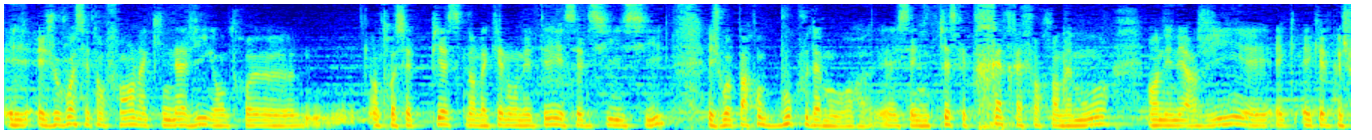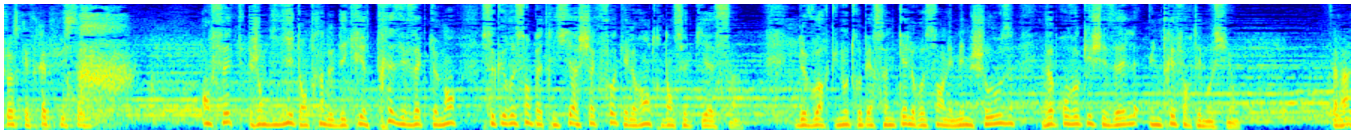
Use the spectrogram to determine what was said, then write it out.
Et, et je vois cet enfant là qui navigue entre, euh, entre cette pièce dans laquelle on était et celle-ci ici. Et je vois par contre beaucoup d'amour. C'est une pièce qui est très très forte en amour, en énergie et, et- et quelque chose qui est très puissant. En fait, Jean Didier est en train de décrire très exactement ce que ressent Patricia à chaque fois qu'elle rentre dans cette pièce. De voir qu'une autre personne qu'elle ressent les mêmes choses va provoquer chez elle une très forte émotion. Ça va?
